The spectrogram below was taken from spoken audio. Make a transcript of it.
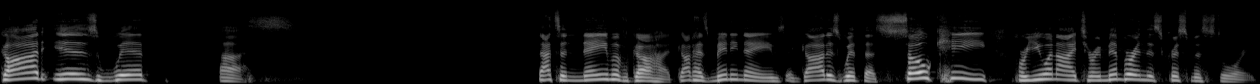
God is with us. That's a name of God. God has many names, and God is with us. So key for you and I to remember in this Christmas story.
